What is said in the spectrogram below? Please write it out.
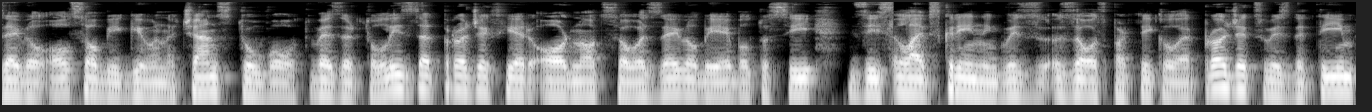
They will also be given a chance to vote whether to list that project here or not. So as they will be able to see this live screening with those particular projects with the team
